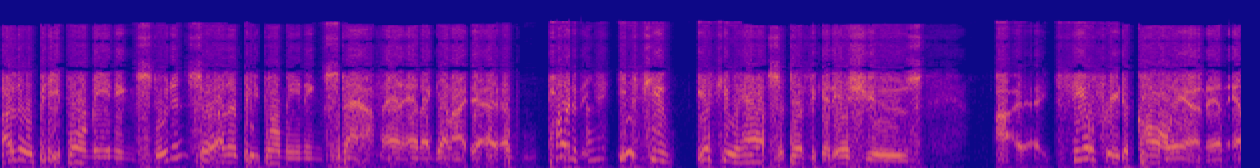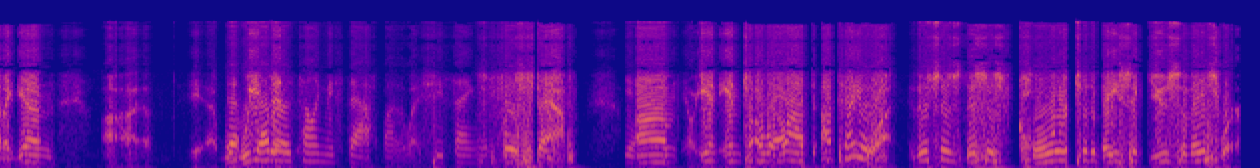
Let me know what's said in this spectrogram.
other people meaning students or other people meaning staff? And, and again, I, I, part of it, uh-huh. if you if you have certificate issues, uh, feel free to call in. And, and again, uh, De Deborah been, is telling me staff, by the way. She's saying for staff. Yeah. Um, in, in, well, I'll, I'll tell you what. This is this is core to the basic use of ACEWare.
